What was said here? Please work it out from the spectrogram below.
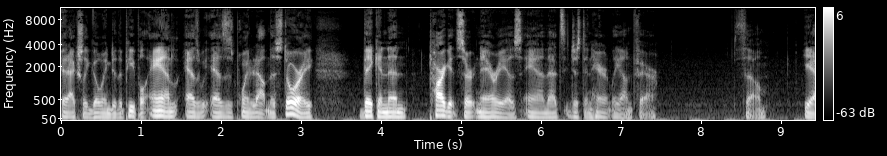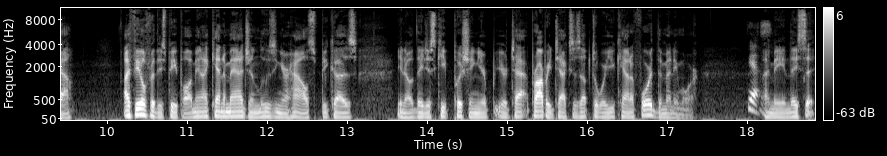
it actually going to the people. And as as is pointed out in the story, they can then target certain areas, and that's just inherently unfair. So, yeah, I feel for these people. I mean, I can't imagine losing your house because, you know, they just keep pushing your your ta- property taxes up to where you can't afford them anymore. Yes. I mean, they said,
